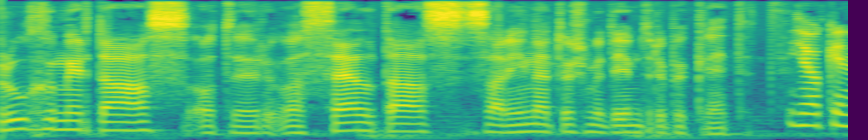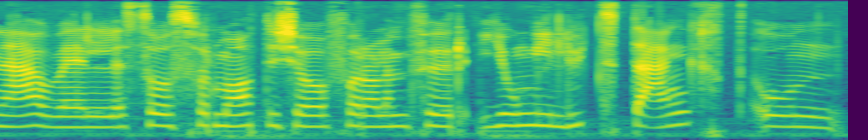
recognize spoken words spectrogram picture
brauchen wir das oder was soll das? Sarina, du hast mit ihm darüber geredet. Ja, genau, weil so ein Format ist ja vor allem für junge Leute gedacht und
